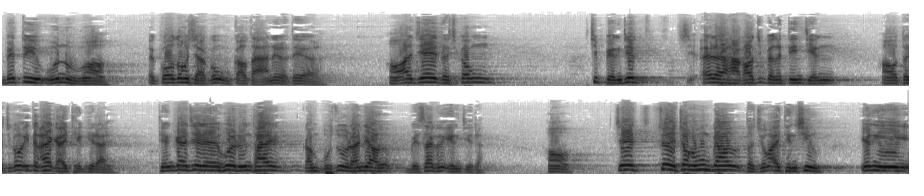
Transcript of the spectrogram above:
要对文武吼，股东社讲有交代安尼就对啊，哦啊这就是讲这边这。迄个下校这边的定情，哦，就是讲一定爱甲伊停起来，停起这个货轮胎，跟补助燃料袂使去用一啦，哦，这最终的目标就是讲爱停手，因为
